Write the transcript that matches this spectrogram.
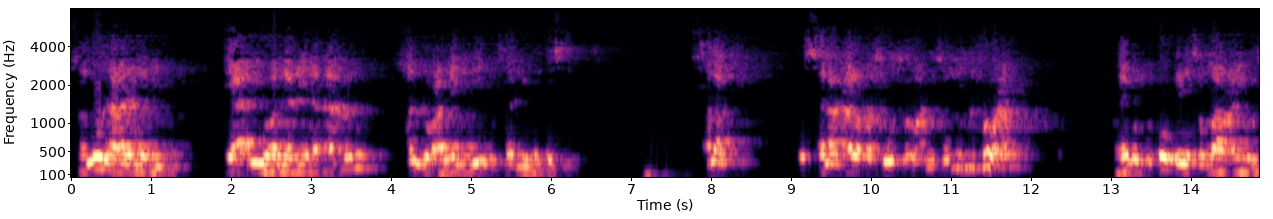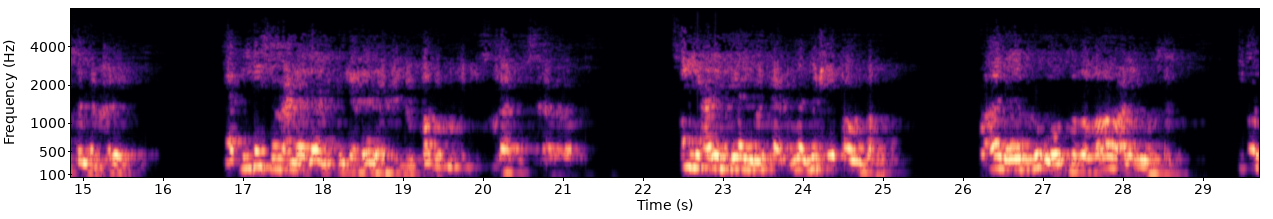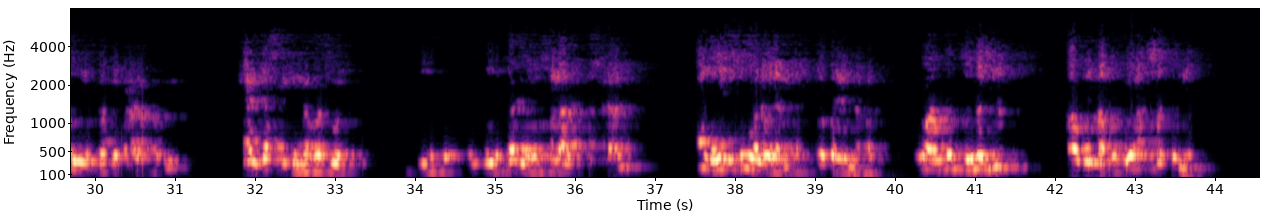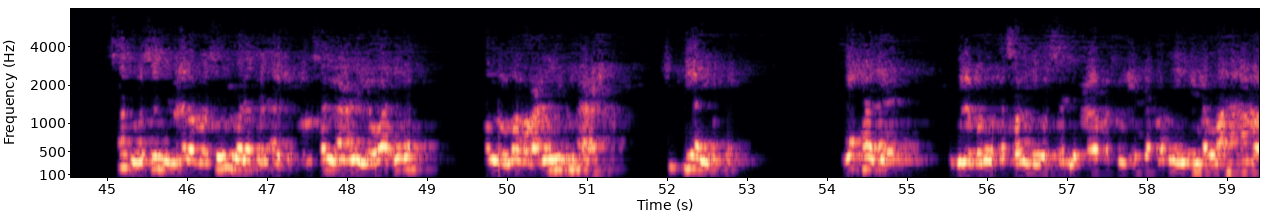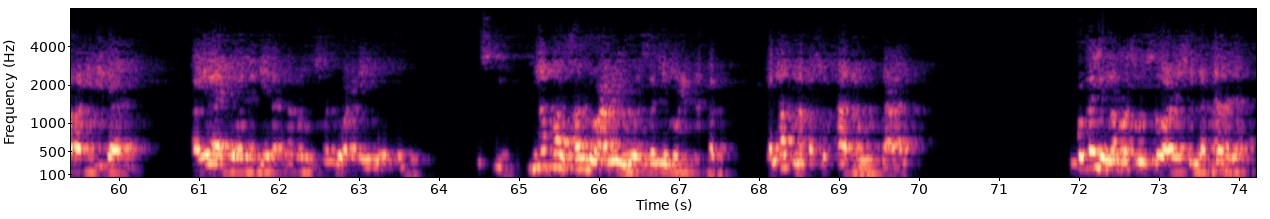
يصلون على النبي. يا أيها الذين آمنوا صلوا عليه وسلموا تسليما. الصلاة والسلام على الرسول صلى الله عليه وسلم مشروعة وهي من حقوقه صلى الله عليه وسلم عليه. لكن ليس معنى ذلك إلا لنا بان القبر من الصلاة والسلام على الرسول صلي عليه في اي مكان من المشرق أو المغرب. وهذا يبلغه صلى الله عليه وسلم. بدون إن يتفق على قبره. كان تثبت إن الرسول يبلغ الصلاة والسلام هذا يحصل ولو لم تحصل المغرب وان في المسجد في اقصى الدنيا صل وسلم على الرسول ولك الاجر من صلى علي واحدة صلى الله عليه بها عشرة في اي مكان لا حاجة يقول بروح اصلي وسلم على الرسول عند قبره. إن الله أمرني بذلك. يا أيها الذين آمنوا صلوا عليه وسلموا. لا قال صلوا عليه وسلموا عند قبره. بل اطلق سبحانه وتعالى وبين الرسول صلى الله عليه وسلم هذا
